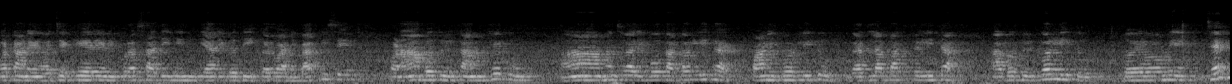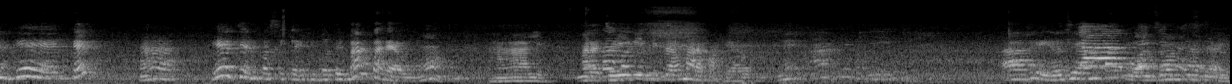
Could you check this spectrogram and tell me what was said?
અટાણે હજે ઘેર એની પ્રસાદીની ત્યારે બધી કરવાની બાકી છે. પણ આ બધું કામ થયું આ હંજવારી પોતા કરી લીધા, પાણી ભરી લીધું, ગાદલા પાત્ર લીધા, આ બધું કરી લીધું. તો અમે ઘેર, કે? હા. ઘેર છે ને પછી કઈ બધું માર પાસે આવું હં. હા લે. મારા જઈ મિત્ર અમારા પાસે આવું. હે? આ હે હજી આમ પાકું આ જણ જાય.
